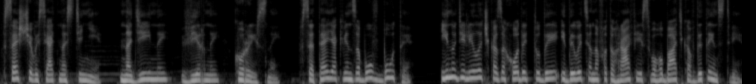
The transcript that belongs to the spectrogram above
все ще висять на стіні надійний, вірний, корисний. Все те, як він забув бути. Іноді Лілечка заходить туди і дивиться на фотографії свого батька в дитинстві.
